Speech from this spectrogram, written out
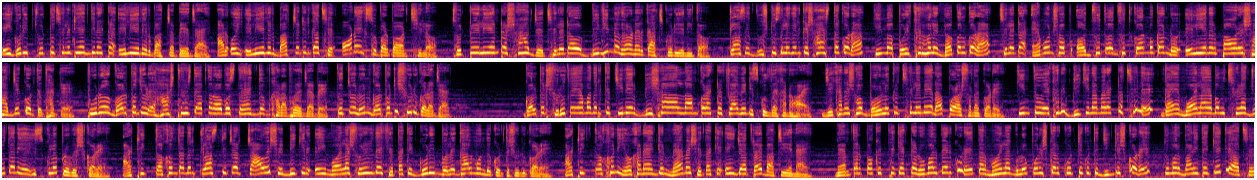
এই গরিব ছোট্ট ছেলেটি একদিন একটা এলিয়েনের বাচ্চা পেয়ে যায়। আর ওই এলিয়েনের বাচ্চাটির কাছে অনেক সুপার পাওয়ার ছিল। ছোট্ট এলিয়েনটার সাহায্যে ছেলেটাও বিভিন্ন ধরনের কাজ করিয়ে নিত। ক্লাসে দুষ্টু ছেলেদেরকে সাহায্য করা কিংবা পরীক্ষার হলে নকল করা, ছেলেটা এমন সব অদ্ভুত অদ্ভুত কর্মকাণ্ড এলিয়েনের পাওয়ারের সাহায্যে করতে থাকে। পুরো গল্প জুড়ে হাসতে হাসতে আপনার অবস্থা একদম খারাপ হয়ে যাবে। তো চলুন গল্পটি শুরু করা যাক। গল্পের শুরুতেই আমাদেরকে চীনের বিশাল নাম করা একটা প্রাইভেট স্কুল দেখানো হয়, যেখানে সব বড় লোকের ছেলে মেয়েরা পড়াশোনা করে। কিন্তু এখানে ডিকি নামের একটা ছেলে গায়ে ময়লা এবং ছেঁড়া জুতা নিয়ে স্কুলে প্রবেশ করে। আর ঠিক তখন তাদের ক্লাস টিচার চাও এসে ডিকির এই ময়লা শরীর দেখে তাকে গরিব বলে গালমন্দ করতে শুরু করে। আর ঠিক তখনই ওখানে একজন ম্যাম এসে তাকে এই যাত্রায় বাঁচিয়ে নেয়। ম্যাম তার পকেট থেকে একটা রুমাল বের করে তার ময়লাগুলো পরিষ্কার করতে করতে জিজ্ঞেস করে, তোমার বাড়িতে কে কে আছে?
